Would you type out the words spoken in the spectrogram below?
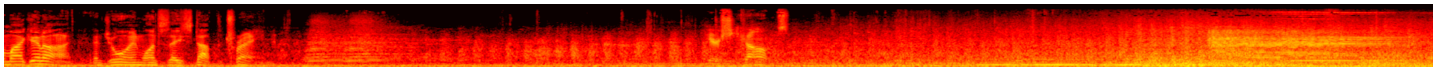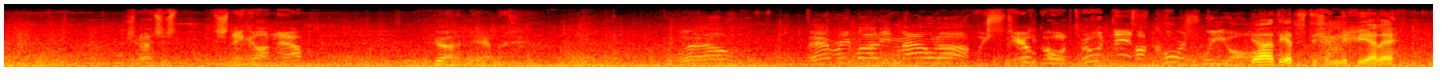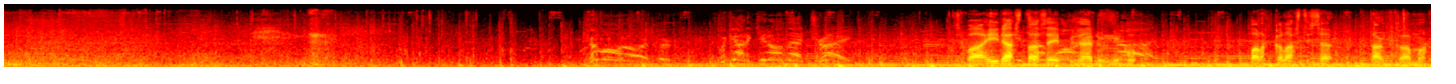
Follow Mike and I, and join once they stop the train. Here she comes. Should I just sneak on now? God damn it. Well, everybody mount up. We're still going through with this? Of course we are. Ja tietysti se meni pieleen. Se vaan hidastaa, se ei pysähdy niinku palkkalastissa tankkaamaan.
